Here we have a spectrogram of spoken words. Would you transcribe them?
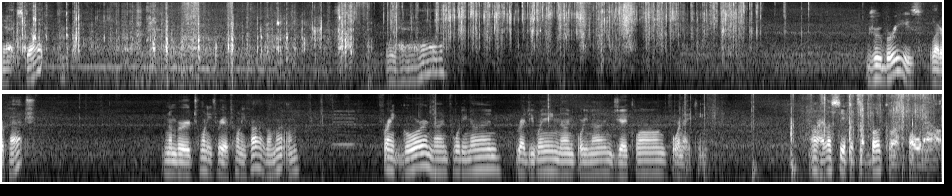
Next up, we have Drew Brees letter patch. Number 23 of 25 on that one. Frank Gore, 949. Reggie Wayne, 949. Jake Long, 419. Alright, let's see if it's a book or a fold out.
